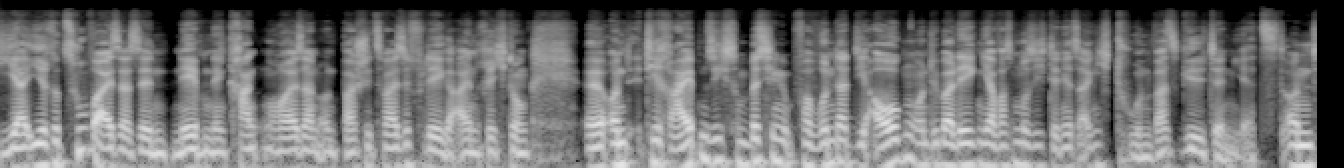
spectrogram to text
die ja ihre Zuweiser sind, neben den Krankenhäusern und beispielsweise Pflegeeinrichtungen. Äh, und die reiben sich so ein bisschen verwundert die Augen und überlegen, ja, was muss ich denn jetzt eigentlich tun? Was gilt denn jetzt? Und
